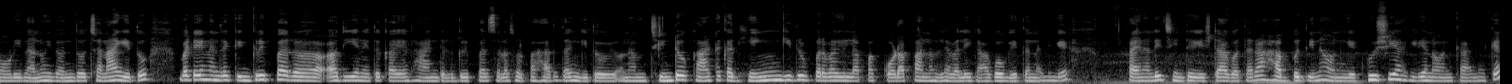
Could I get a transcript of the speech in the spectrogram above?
ನೋಡಿ ನಾನು ಇದೊಂದು ಚೆನ್ನಾಗಿತ್ತು. ಬಟ್ ಏನಂದರೆ ಗ್ರಿಪ್ಪರ್, ಅದು ಏನಿತ್ತು, ಕೈಯಲ್ಲಿ ಹ್ಯಾಂಡಲ್ ಗ್ರಿಪ್ಪರ್ಸ್ ಎಲ್ಲ ಸ್ವಲ್ಪ ಹರಿದಂಗಿತ್ತು. ನಮ್ಮ ಚಿಂಟು ಕಾಟಕ್ಕೆ ಅದು ಹೆಂಗಿದ್ರು ಪರವಾಗಿಲ್ಲಪ್ಪ, ಕೊಡಪ್ಪ ಅನ್ನೋ ಲೆವೆಲಿಗೆ ಆಗೋಗಿತ್ತು ನನಗೆ. ಫೈನಲಿ ಚಿಂಟು ಇಷ್ಟ ಆಗೋ ಥರ ಹಬ್ಬದ ದಿನ ಅವನಿಗೆ ಖುಷಿ ಆಗಲಿ ಅನ್ನೋ ಒಂದು ಕಾರಣಕ್ಕೆ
